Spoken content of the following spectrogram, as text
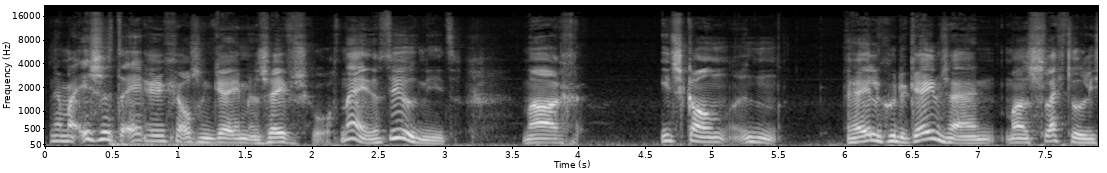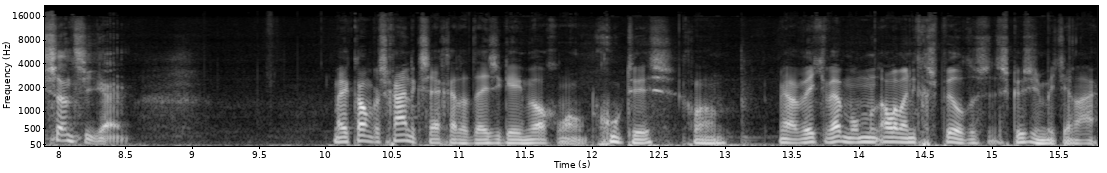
Ja, maar is het erg als een game een 7 scoort? Nee, natuurlijk niet. Maar iets kan een hele goede game zijn, maar een slechte licentiegame. Maar je kan waarschijnlijk zeggen dat deze game wel gewoon goed is. Gewoon ja, weet je, we hebben hem allebei niet gespeeld, dus de discussie is een beetje raar.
